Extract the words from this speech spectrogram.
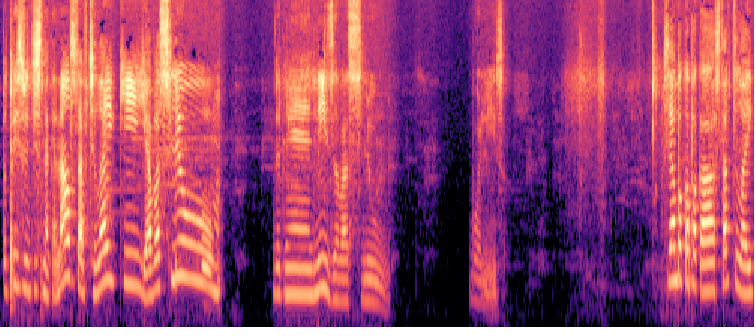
Подписывайтесь на канал, ставьте лайки. Я вас лю. Вернее, Лиза вас лю. Во, Лиза. Всем пока-пока. Ставьте лайки.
